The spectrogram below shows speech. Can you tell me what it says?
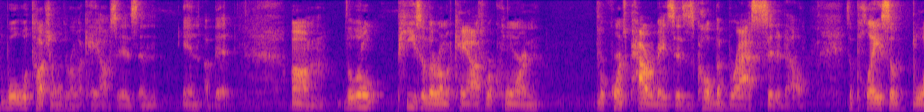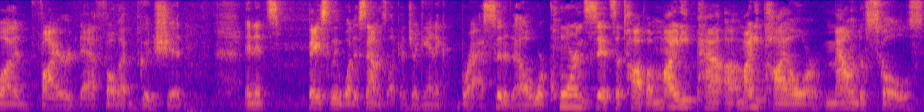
we'll we'll touch on what the realm of chaos is in in a bit. Um, the little piece of the realm of chaos where Khorne, where Khorne's power base is, is called the Brass Citadel. It's a place of blood, fire, death, all that good shit. And it's basically what it sounds like a gigantic brass citadel where Khorne sits atop a mighty, pa- a mighty pile or mound of skulls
